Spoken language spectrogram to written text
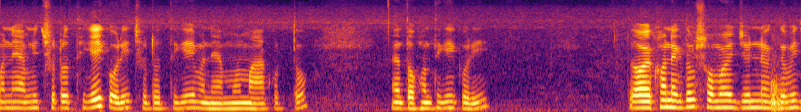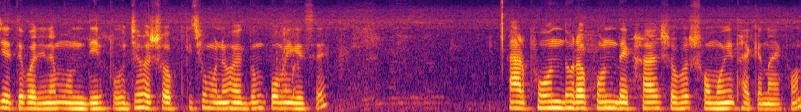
মানে আমি ছোটোর থেকেই করি। ছোটোর থেকেই মানে আমার মা করতো। তখন থেকেই করি। তো এখন একদম সময়ের জন্য একদমই যেতে পারি না। মন্দির, পুজো সব কিছু মনে হয় একদম কমে গেছে। আর ফোন, ধরা ফোন দেখা, সবার সময়ই থাকে না এখন।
